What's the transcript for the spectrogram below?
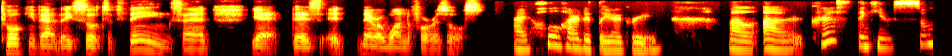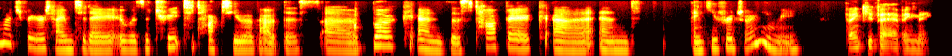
talking about these sorts of things and yeah there's it, they're a wonderful resource i wholeheartedly agree well, uh, Chris, thank you so much for your time today. It was a treat to talk to you about this uh, book and this topic, uh, and thank you for joining me. Thank you for having me.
